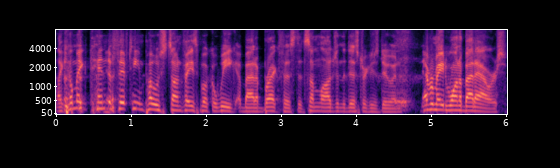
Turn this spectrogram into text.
Like he'll make 10 to 15 posts on Facebook a week about a breakfast that some lodge in the district is doing. Never made one about ours.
